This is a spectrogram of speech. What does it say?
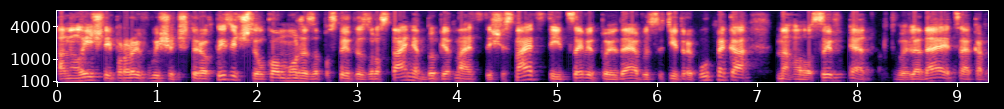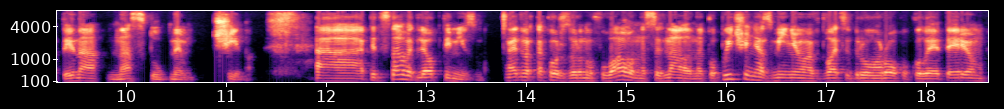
Аналогічний прорив вище 4000 цілком може запустити зростання до 15-16, і це відповідає висоті трикутника наголосив Едвард. Виглядає ця картина наступним чином. Підстави для оптимізму. Едвард також звернув увагу на сигнали накопичення з мінімумів 22 року, коли Етеріум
